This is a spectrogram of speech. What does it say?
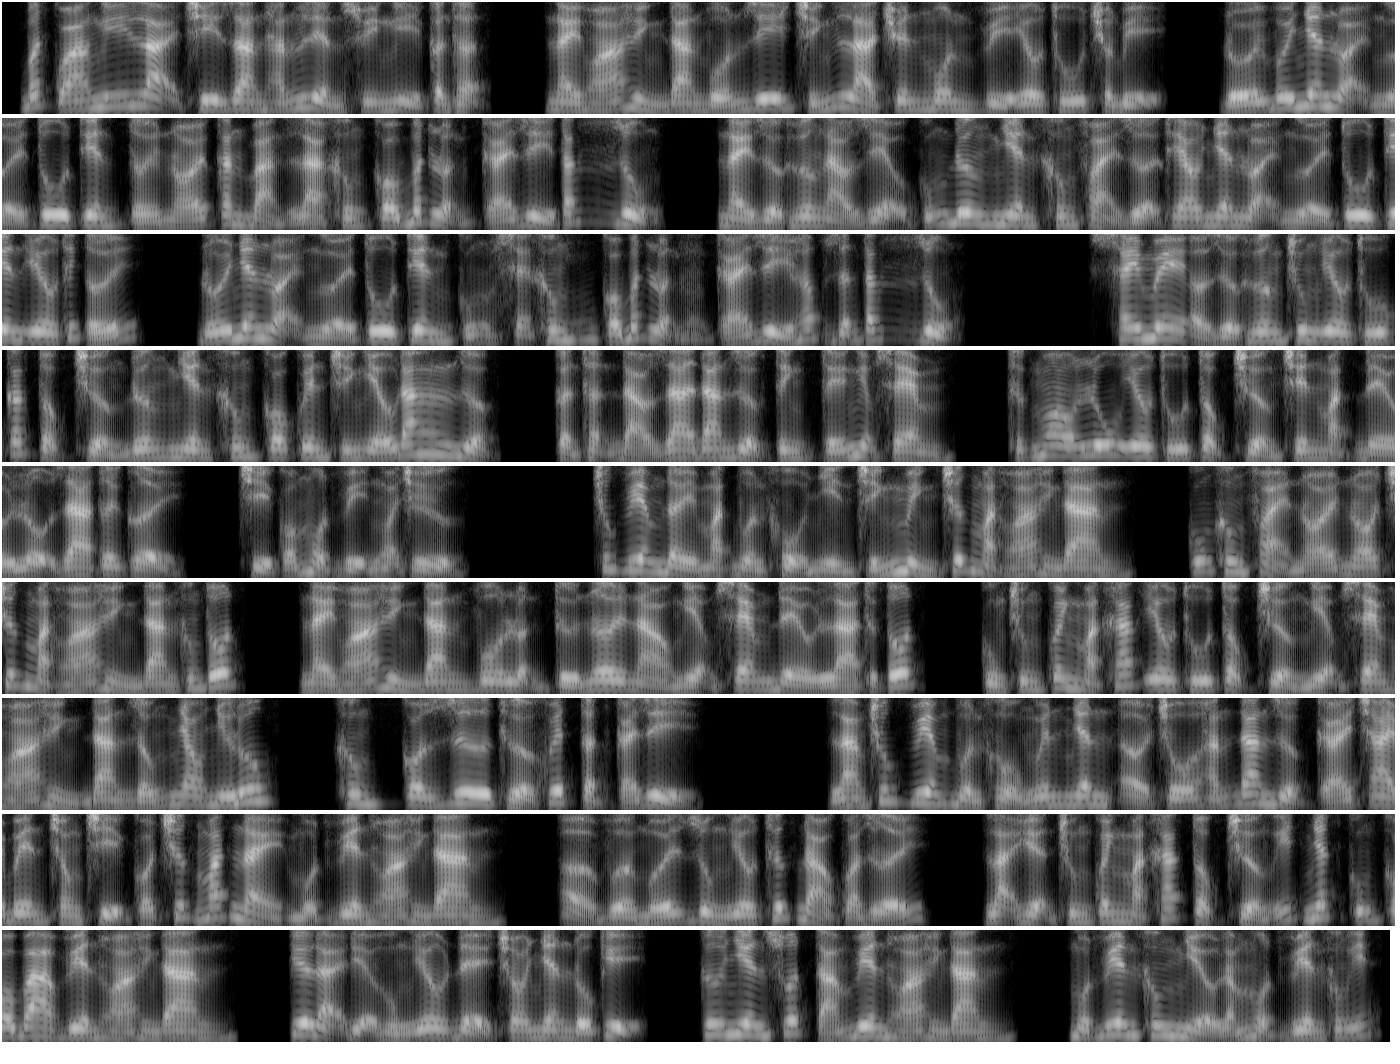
Bất quá nghĩ lại chi gian hắn liền suy nghĩ cẩn thận, này hóa hình đan vốn dĩ chính là chuyên môn vì yêu thú chuẩn bị, đối với nhân loại người tu tiên tới nói căn bản là không có bất luận cái gì tác dụng, này dược hương ảo diệu cũng đương nhiên không phải dựa theo nhân loại người tu tiên yêu thích tới, đối nhân loại người tu tiên cũng sẽ không có bất luận cái gì hấp dẫn tác dụng. Say mê ở dược hương trung yêu thú các tộc trưởng đương nhiên không có quên chính yếu đan dược, cẩn thận đảo ra đan dược tinh tế nghiệm xem, thực mau lũ yêu thú tộc trưởng trên mặt đều lộ ra tươi cười, chỉ có một vị ngoại trừ. Trúc Viêm đầy mặt buồn khổ nhìn chính mình trước mặt hóa hình đan, cũng không phải nói nó trước mặt hóa hình đan không tốt, này hóa hình đan vô luận từ nơi nào nghiệm xem đều là thứ tốt, cùng chung quanh mặt khác yêu thú tộc trưởng nghiệm xem hóa hình đan giống nhau như lúc, không có dư thừa khuyết tật cái gì. Làm trúc viêm buồn khổ nguyên nhân ở chỗ hắn đan dược cái chai bên trong chỉ có trước mắt này một viên hóa hình đan, ở vừa mới dùng yêu thức đảo qua dưới, lại hiện chung quanh mặt khác tộc trưởng ít nhất cũng có 3 viên hóa hình đan, kia đại địa hùng yêu để cho nhân đố kỵ, cư nhiên suốt 8 viên hóa hình đan, một viên không nhiều lắm một viên không ít.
